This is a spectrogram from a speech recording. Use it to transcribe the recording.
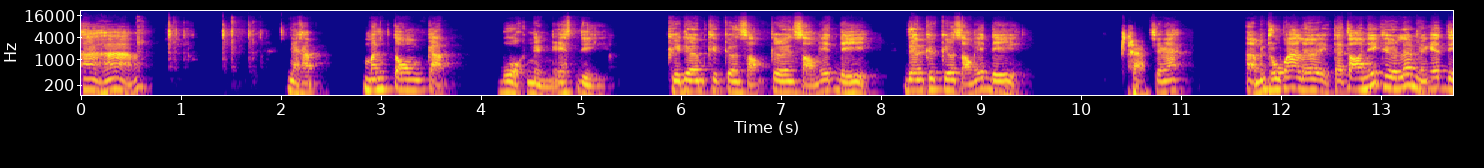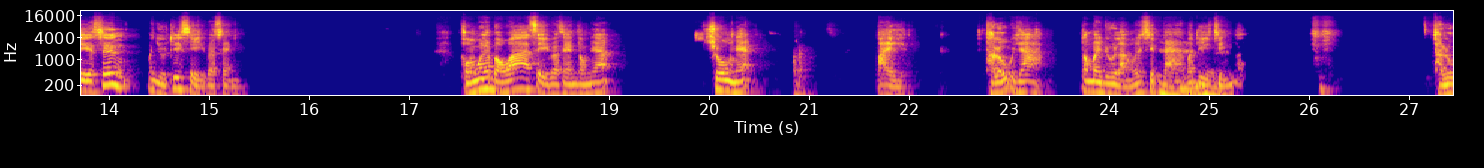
ห้าห้านะครับ มันตรงกับบวกหนึ่ง SD คือเดิมคือเกินสองเกินสอง SD เดิมคือเกินสอง SD ครับใช่ไหม อ่ามันถูกมากเลย แต่ตอนนี้คือเริ่มหนึ่ง SD ซึ่งมันอยู่ที่สี่เปอร์เซ็นผมก็เลยบอกว่าสี่เปอร์เซ็นตรงเนี้ย ช่วงเนี้ย ไปทะลุยาก ต้องไปดูหลังวันที่สิบแปดว่าดีจริงทะลุ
